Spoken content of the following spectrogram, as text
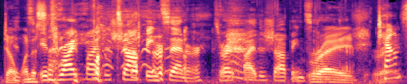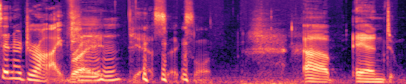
Don't want to say. It's right by the shopping center. It's right by the shopping center. Right. right. Town Center Drive. Right. Mm-hmm. Yes. Excellent. uh, and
